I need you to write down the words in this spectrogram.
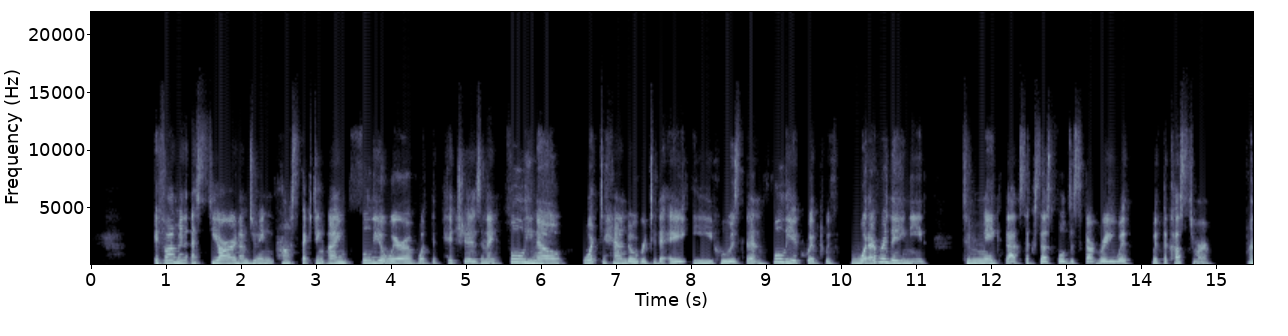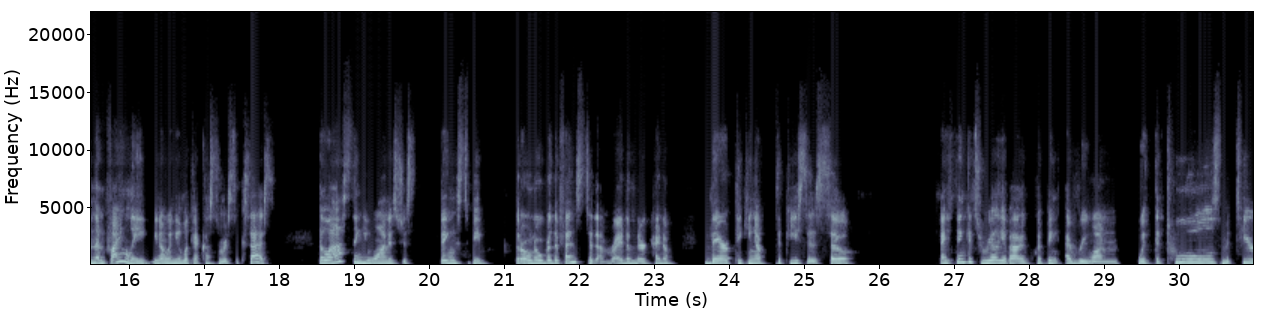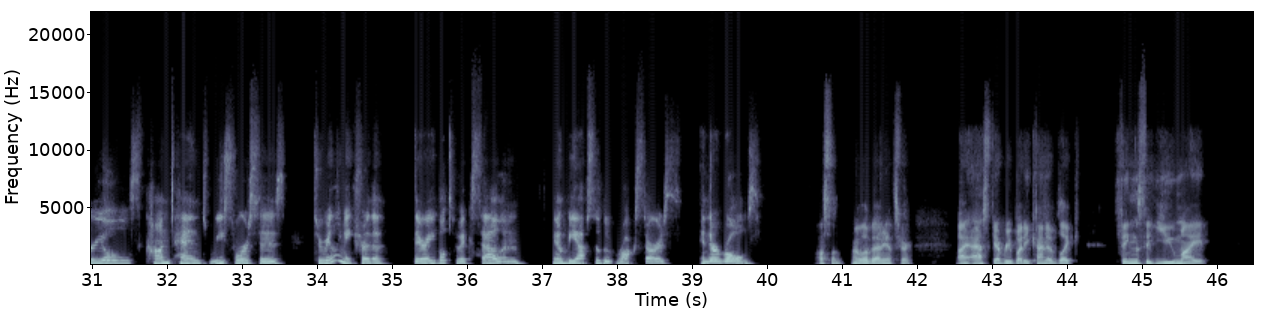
if I'm an SDR and I'm doing prospecting, I'm fully aware of what the pitch is and I fully know what to hand over to the AE who is then fully equipped with whatever they need to make that successful discovery with with the customer. And then finally, you know, when you look at customer success, the last thing you want is just things to be thrown over the fence to them, right? And they're kind of there picking up the pieces. So I think it's really about equipping everyone with the tools, materials, content, resources to really make sure that they're able to excel and you know be absolute rock stars in their roles. Awesome. I love that answer. I ask everybody kind of like things that you might,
